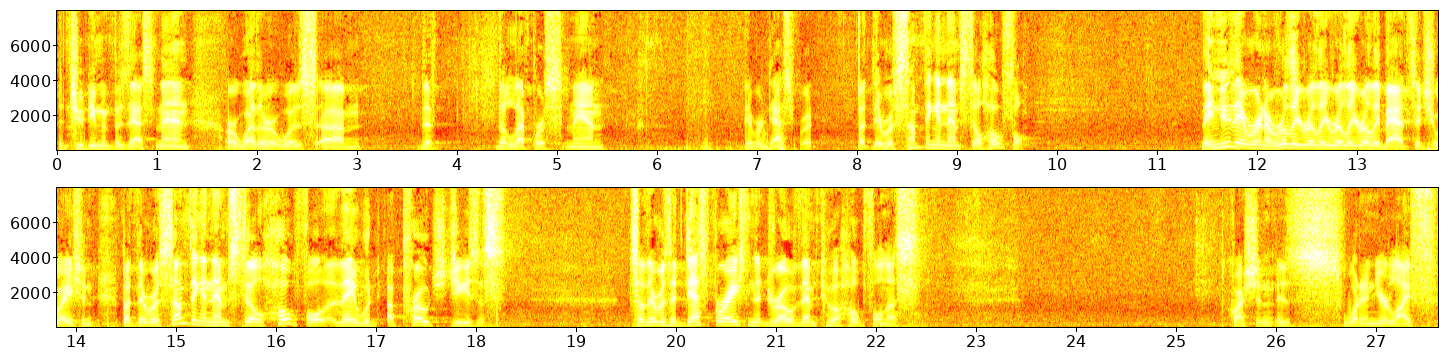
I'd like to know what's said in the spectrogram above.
the two demon possessed men, or whether it was um, the, the leprous man, they were desperate, but there was something in them still hopeful. They knew they were in a really, really, really, really bad situation, but there was something in them still hopeful that they would approach Jesus. So there was a desperation that drove them to a hopefulness. Question is what in your life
